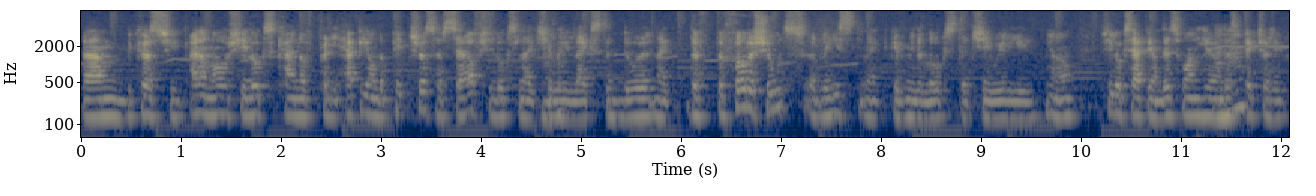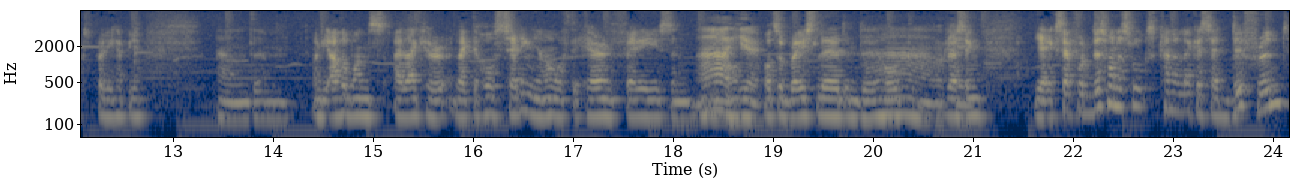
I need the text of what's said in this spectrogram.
Um, because she, I don't know, she looks kind of pretty happy on the pictures herself. She looks like she Mhm. really likes to do it. Like the the photo shoots, at least, like give me the looks that she really, you know, she looks happy on this one here. On Mhm. this picture, she looks pretty happy. And um, on the other ones, I like her, like the whole setting, you know, with the hair and face, and you Ah, know, here. also bracelet and the whole Ah, okay. dressing. Yeah, except for this one, this looks kind of like I said, different.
